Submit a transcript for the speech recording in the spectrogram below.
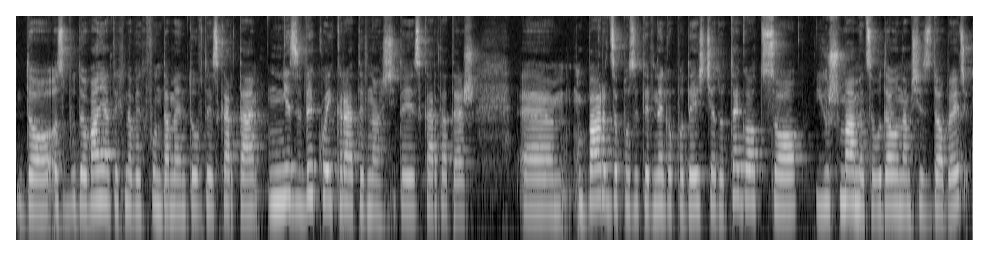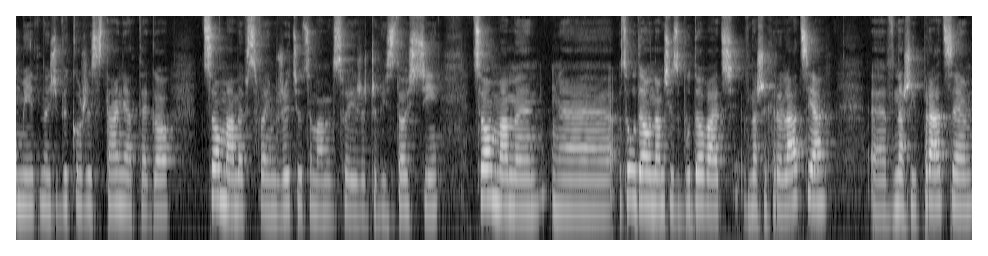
do zbudowania tych nowych fundamentów. To jest karta niezwykłej kreatywności, to jest karta też em, bardzo pozytywnego podejścia do tego, co już mamy, co udało nam się zdobyć, umiejętność wykorzystania tego, co mamy w swoim życiu, co mamy w swojej rzeczywistości, co mamy, e, co udało nam się zbudować w naszych relacjach, e, w naszej pracy, e,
